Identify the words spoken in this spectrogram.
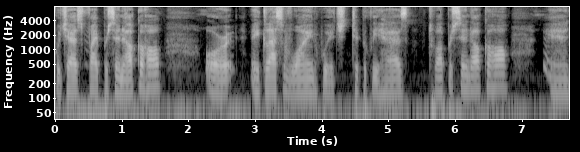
which has 5% alcohol, or a glass of wine, which typically has 12% alcohol, and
